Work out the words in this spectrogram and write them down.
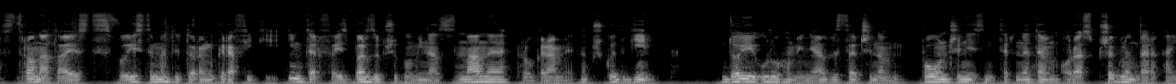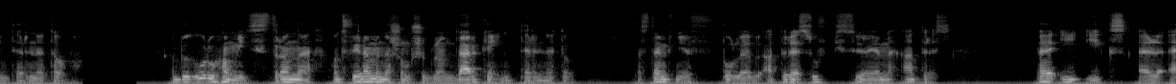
Strona ta jest swoistym edytorem grafiki. Interfejs bardzo przypomina znane programy, np. GIMP. Do jej uruchomienia wystarczy nam połączenie z internetem oraz przeglądarka internetowa. Aby uruchomić stronę, otwieramy naszą przeglądarkę internetową. Następnie w pole adresu wpisujemy adres pixlr.com.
